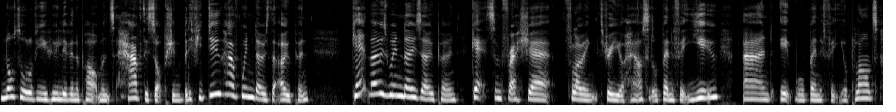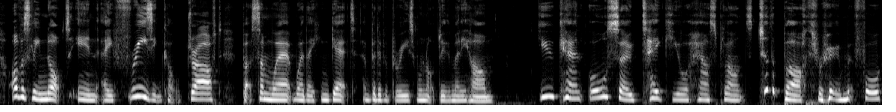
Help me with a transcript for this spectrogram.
not all of you who live in apartments have this option, but if you do have windows that open, get those windows open, get some fresh air flowing through your house. It'll benefit you and it will benefit your plants. Obviously, not in a freezing cold draft, but somewhere where they can get a bit of a breeze will not do them any harm. You can also take your houseplants to the bathroom for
